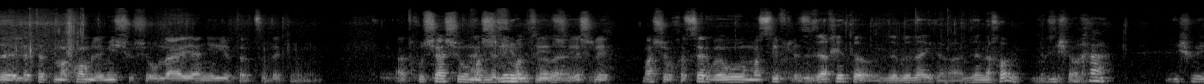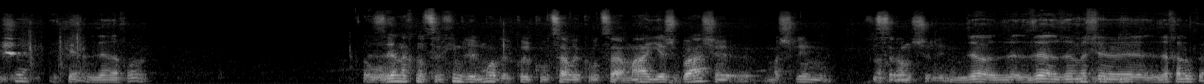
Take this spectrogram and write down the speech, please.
לתת מקום למישהו שאולי אני יותר צודק ממנו. התחושה שהוא משלים אותי, שיש לי משהו חסר והוא מוסיף לזה. זה הכי טוב, זה ודאי ככה, זה נכון. משפחה. מישהו אישה. כן, זה נכון. זה אנחנו צריכים ללמוד על כל קבוצה וקבוצה, מה יש בה שמשלים זה, זה, זה מה ש... זה חלוקה.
